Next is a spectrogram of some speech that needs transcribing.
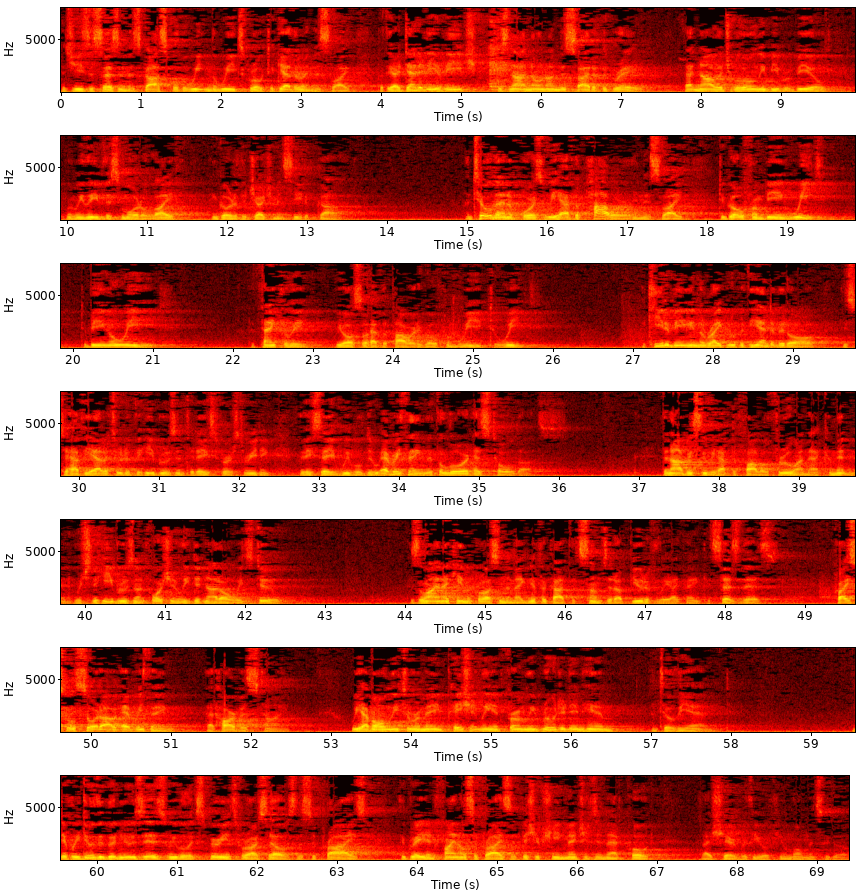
As Jesus says in this gospel, the wheat and the weeds grow together in this life, but the identity of each is not known on this side of the grave. That knowledge will only be revealed when we leave this mortal life and go to the judgment seat of God. Until then, of course, we have the power in this life to go from being wheat to being a weed. But thankfully, we also have the power to go from weed to wheat. The key to being in the right group at the end of it all is to have the attitude of the Hebrews in today's first reading. Where they say, We will do everything that the Lord has told us. Then obviously we have to follow through on that commitment, which the Hebrews unfortunately did not always do. There's a line I came across in the Magnificat that sums it up beautifully, I think. It says this Christ will sort out everything at harvest time. We have only to remain patiently and firmly rooted in Him until the end. If we do, the good news is we will experience for ourselves the surprise, the great and final surprise that Bishop Sheen mentions in that quote that I shared with you a few moments ago.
